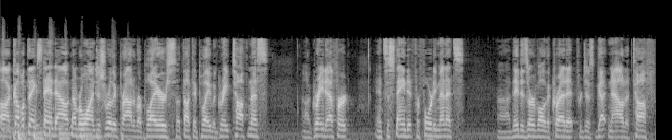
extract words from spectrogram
Uh, a couple things stand out. Number one, just really proud of our players. I thought they played with great toughness, uh, great effort, and sustained it for 40 minutes. Uh, they deserve all the credit for just gutting out a tough,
